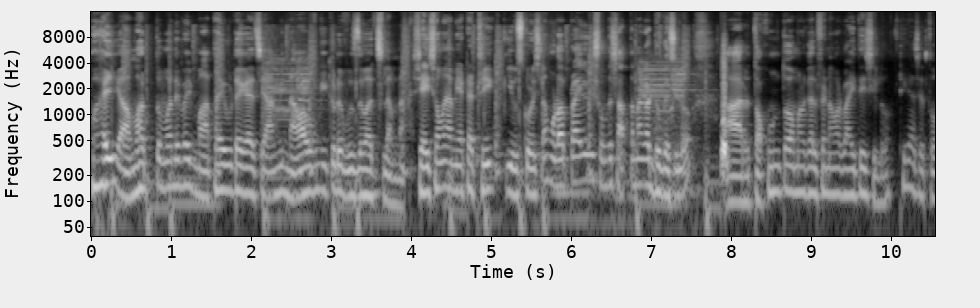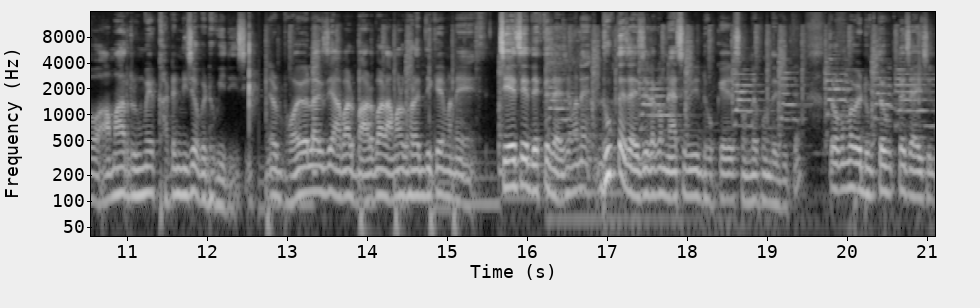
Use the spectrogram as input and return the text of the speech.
ভাই, আমার তো মানে ভাই মাথায় উঠে গেছে, আমি নামাবো কি করে বুঝতে পারছিলাম না। সেই সময় আমি একটা ট্রিক ইউজ করেছিলাম, ওরা প্রায় ওই সন্ধ্যে সাতটা নাগাদ ঢুকেছিল, আর তখন তো আমার গার্লফ্রেন্ড আমার বাড়িতেই ছিল, ঠিক আছে? তো আমার রুমের খাটের নিচে ওকে ঢুকিয়ে দিয়েছি। এর ভয়ও লাগছে, আবার বারবার আমার ঘরের দিকে মানে চেয়ে চেয়ে দেখতে চাইছে মানে ঢুকতে চাইছে এরকম ন্যাচারালি ঢুকে সন্ধে ফন্দে দিতে, তো ওরকমভাবে ঢুকতে ঢুকতে চাইছিল।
